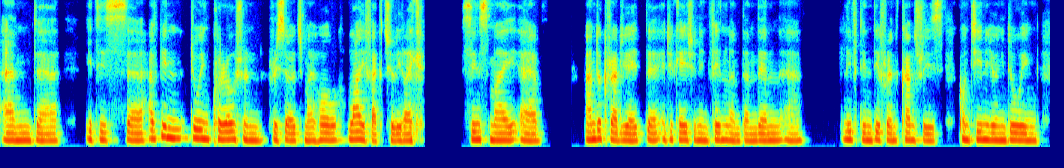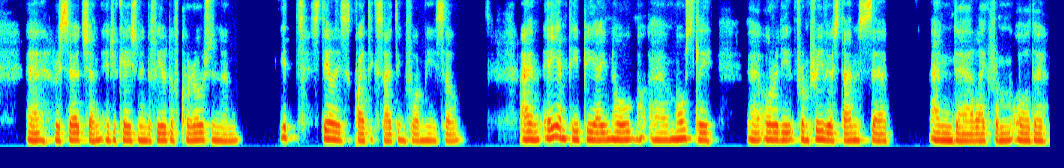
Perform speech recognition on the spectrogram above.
and it is I've been doing corrosion research my whole life, actually, like since my uh, undergraduate uh, education in Finland and then uh, lived in different countries, continuing doing uh, research and education in the field of corrosion. And it still is quite exciting for me. So I'm AMPP, I know uh, mostly uh, already from previous times and like from all the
